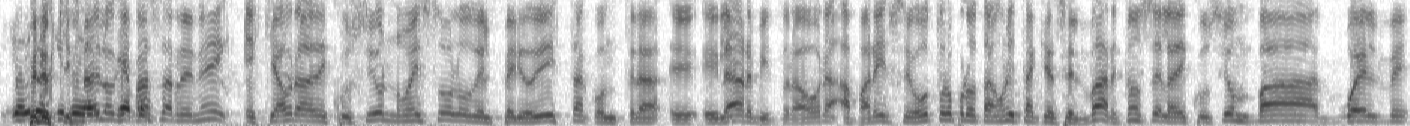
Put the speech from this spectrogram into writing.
Y yo Pero es que, de- ¿sabe lo que pasa, René? Es que ahora la discusión no es solo del periodista contra eh, el árbitro, ahora aparece otro protagonista que es el VAR. Entonces la discusión va, vuelve.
